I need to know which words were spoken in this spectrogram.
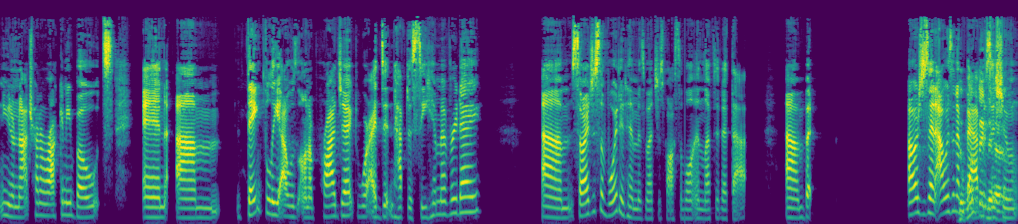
you know, not trying to rock any boats. And, um, thankfully I was on a project where I didn't have to see him every day. Um, so I just avoided him as much as possible and left it at that. Um, but I was just saying, I was in a the bad position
